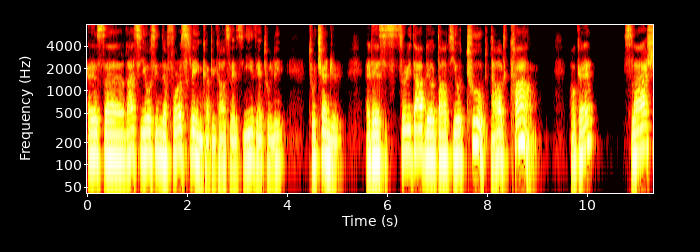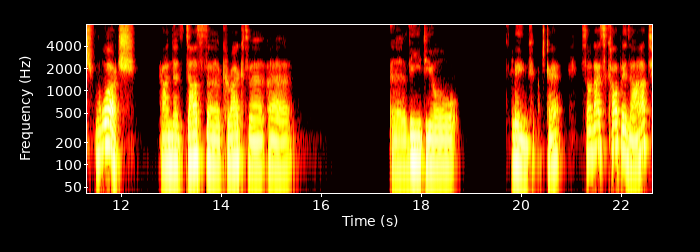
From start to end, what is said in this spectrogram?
is uh, that's using the first link because it's easy to to change. It is 3w.youtube.com. Okay, slash watch, and that's the correct uh, uh, video link. Okay, so let's copy that.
